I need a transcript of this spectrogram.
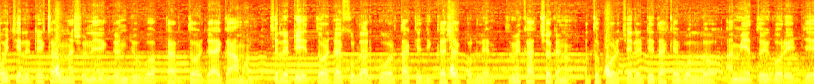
ওই ছেলেটির কান্না শুনে একজন যুবক তার দরজায় গা মারল। ছেলেটি দরজা খোলার পর তাকে জিজ্ঞাসা করলেন, তুমি কাঁদছো কেন? অতঃপর ছেলেটি তাকে বলল, আমি এতই গরিব যে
